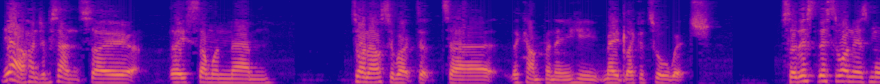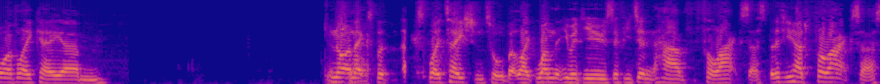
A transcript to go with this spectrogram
yeah, hundred percent. So there's someone um, someone else who worked at uh, the company. He made like a tool which. So this this one is more of like a um, not an explo- exploitation tool, but like one that you would use if you didn't have full access. But if you had full access,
